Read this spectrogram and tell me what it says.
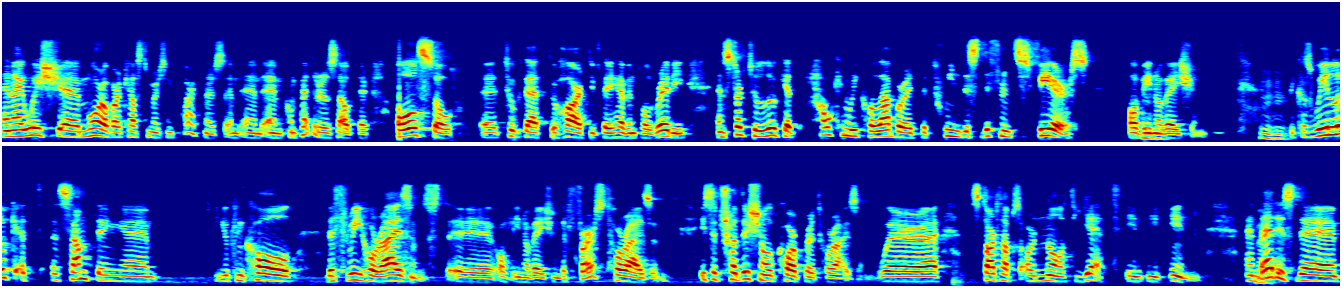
And I wish uh, more of our customers and partners and, and, and competitors out there also uh, took that to heart if they haven't already and start to look at how can we collaborate between these different spheres of mm-hmm. innovation mm-hmm. because we look at something um, you can call the three horizons uh, of innovation. The first horizon is a traditional corporate horizon where uh, startups are not yet in, in. and right. that is the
